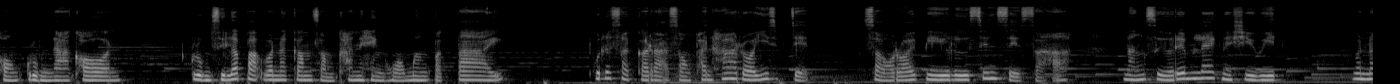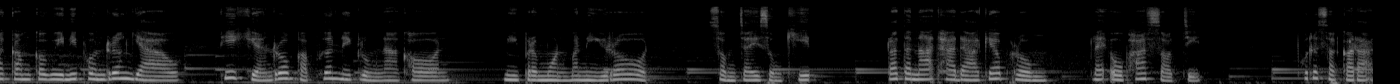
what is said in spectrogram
ของกลุ่มนาคร กลุ่มศิลปะวรรณกรรมสำคัญแห่งหัวเมืองปักใต้ พุทธศักราช 2527 200 ปีหรือสิ้นเศษสาหนังสือเล่มแรกในชีวิต วรรณกรรมกวีนิพนธ์เรื่องยาวที่เขียนร่วมกับเพื่อนในกลุ่มนาคร มีประมวลมณีโรธสมใจสมคิด รัตนธาดาแก้วพรม และโอภาสสอดจิต พุทธศักราช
